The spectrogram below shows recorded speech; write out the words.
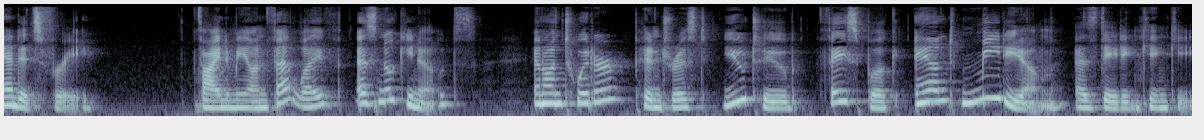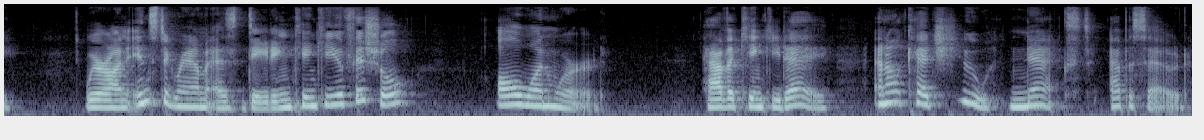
And it's free. Find me on FetLife as Nookie Notes, and on Twitter, Pinterest, YouTube, Facebook, and Medium as Dating Kinky. We're on Instagram as Dating Kinky Official, all one word. Have a kinky day, and I'll catch you next episode.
